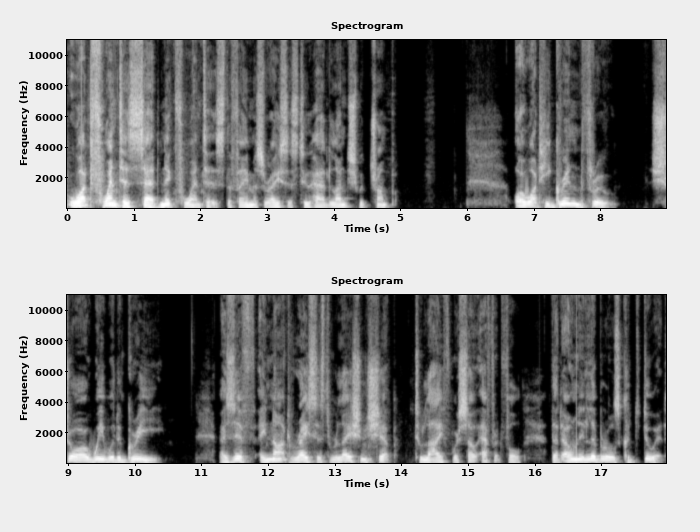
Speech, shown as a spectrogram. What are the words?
What Fuentes said, Nick Fuentes, the famous racist who had lunch with Trump, or what he grinned through, sure we would agree, as if a not racist relationship to life were so effortful that only liberals could do it,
